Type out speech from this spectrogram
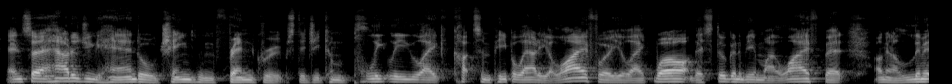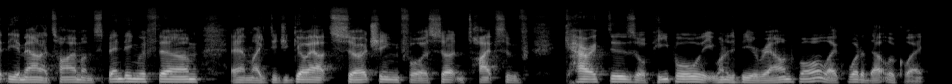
And so, how did you handle changing friend groups? Did you completely like cut some people out of your life, or you're like, well, they're still going to be in my life, but I'm going to limit the amount of time I'm spending with them? And like, did you go out searching for certain types of characters or people that you wanted to be around more? Like, what did that look like?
